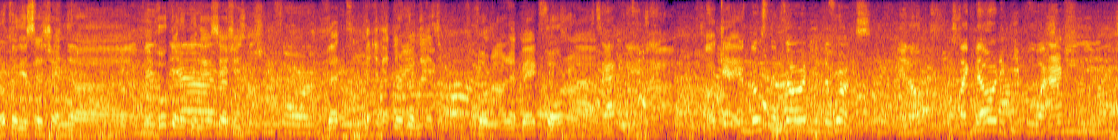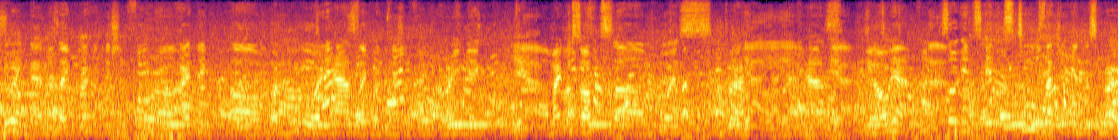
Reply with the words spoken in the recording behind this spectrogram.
recognition, uh, vocal Yeah, recognition recognition for that that recognize for Arabic for. Uh, exactly. Okay. And those things are already in the works, you know? It's like there are already people who are actually doing that. There's like recognition for, uh, I think uh, what Google already has like recognition for Arabic. Yeah. Uh, Microsoft's um, voice interaction Yeah, yeah, yeah. has, Yeah. you know, yeah. Yeah. So it's it's tools that you can just merge.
